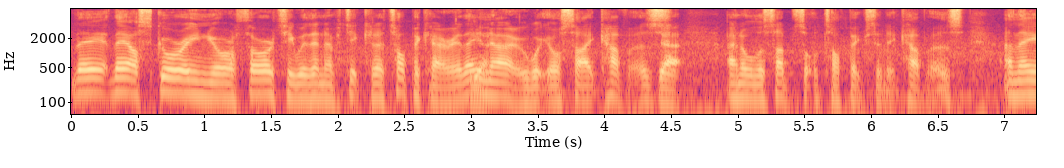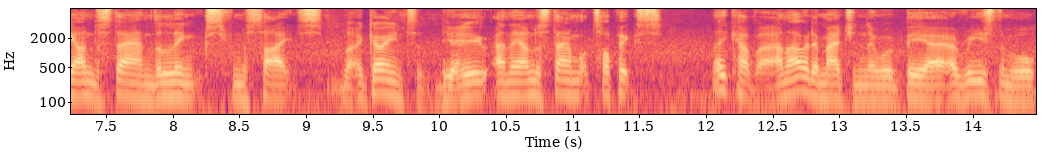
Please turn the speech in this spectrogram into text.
they they are scoring your authority within a particular topic area. They Yeah. know what your site covers. Yeah. And all the sub sort of topics that it covers, and they understand the links from the sites that are going to Yeah. you, and they understand what topics they cover. And I would imagine there would be a, a reasonable,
